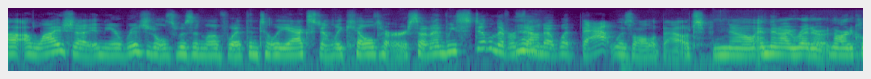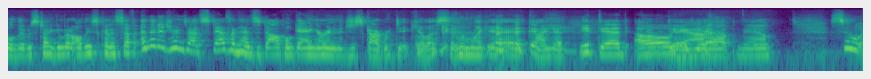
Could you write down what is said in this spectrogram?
uh, Elijah in the originals was in love with until he accidentally killed her. So and we still never found out what that was all about. No, and then I read a, an article that was talking about all these kind of stuff, and then it turns out Stefan has a doppelganger, and it just got ridiculous. And I'm like, yeah, it kind of. It did. Oh did, yeah. yeah, yeah. So,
